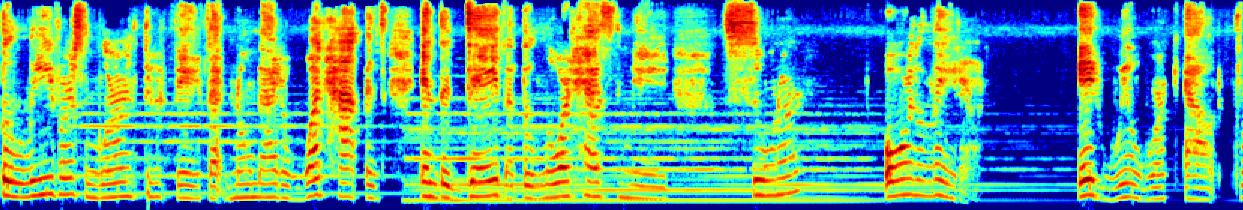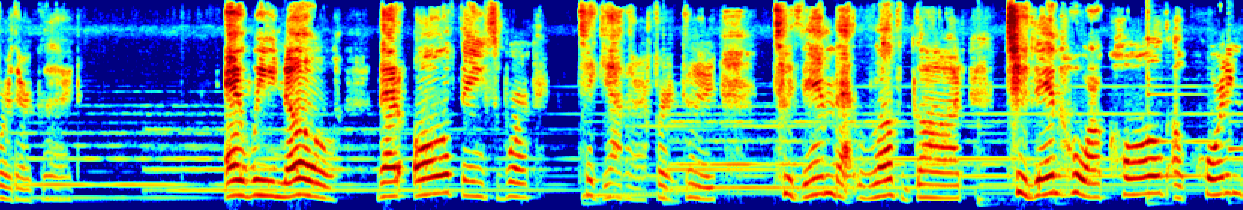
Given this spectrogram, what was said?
Believers learn through faith that no matter what happens in the day that the Lord has made, sooner or later, it will work out for their good. And we know that all things work together for good to them that love God, to them who are called according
